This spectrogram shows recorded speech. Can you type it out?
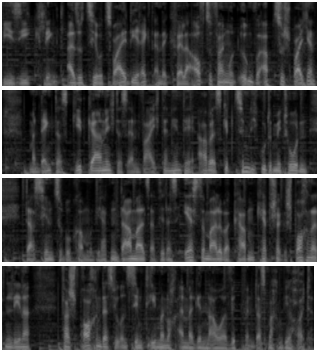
wie sie klingt. Also CO2 direkt an der Quelle aufzufangen und irgendwo abzuspeichern. Man denkt, das geht gar nicht, das entweicht dann hinterher. Aber es gibt ziemlich gute Methoden, das hinzubekommen. Und wir hatten damals, als wir das erste Mal über Carbon Capture gesprochen hatten, Lena, versprochen, dass wir uns dem Thema noch einmal genauer widmen. Das machen wir heute.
